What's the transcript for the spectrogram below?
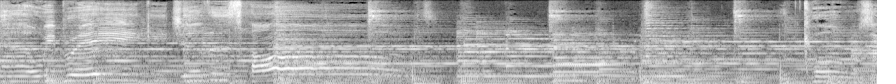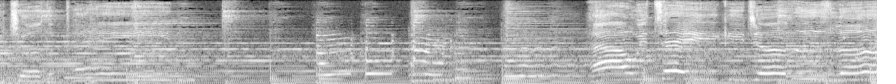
how we break each other's hearts. Each other pain. How we take each other's love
